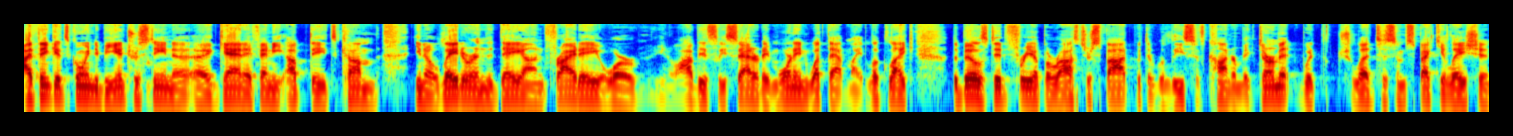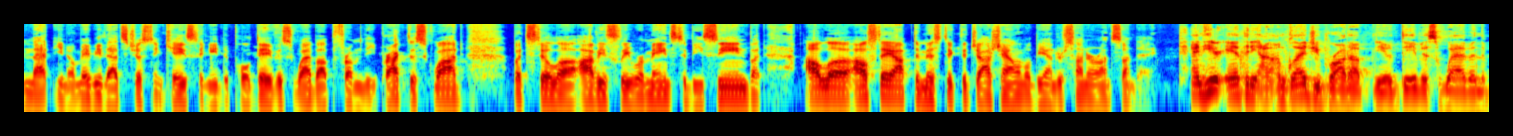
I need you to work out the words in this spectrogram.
I think it's going to be interesting. Uh, again, if any updates come, you know, later in the day on Friday or you know, obviously Saturday morning, what that might look like. The Bills did free up a roster spot with the release of Connor McDermott, which led to some speculation that, you know, maybe that's just in case they need to pull Davis Webb up from the practice squad, but still uh, obviously remains to be seen. But I'll uh, I'll stay optimistic that Josh Allen will be under center on Sunday. And here, Anthony, I'm glad you brought up, you know, Davis Webb. And the,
